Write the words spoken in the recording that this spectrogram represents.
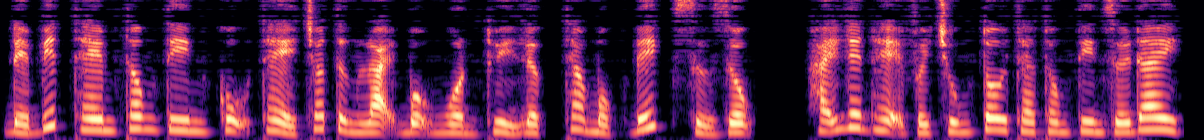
Để biết thêm thông tin cụ thể cho từng loại bộ nguồn thủy lực theo mục đích sử dụng, hãy liên hệ với chúng tôi theo thông tin dưới đây.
